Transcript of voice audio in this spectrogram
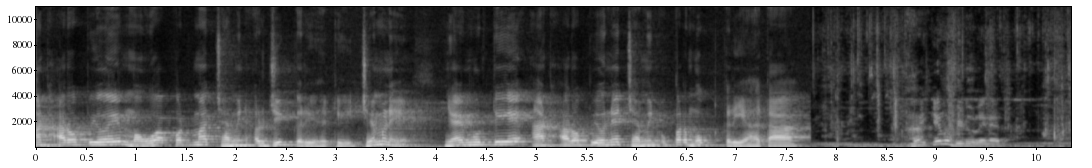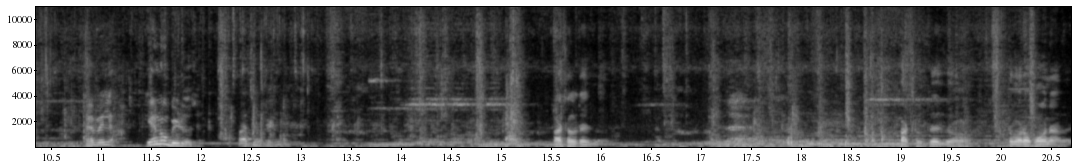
આઠ આરોપીઓએ મહુવા કોર્ટમાં જામીન અરજી કરી હતી. જેમણે ન્યાયમૂર્તિએ આઠ આરોપીઓને જામીન ઉપર મુક્ત કર્યા હતા. ભાઈ કેનું બીડું લઈને આવ્યા? પેલા કેનું બીડું છે? પાછળ થઈ પાછળ થઈ જાઓ પાછળ થઈ જાઓ તમારો ફોન આવે.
